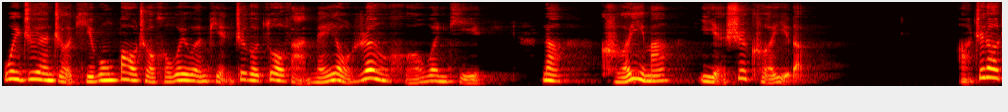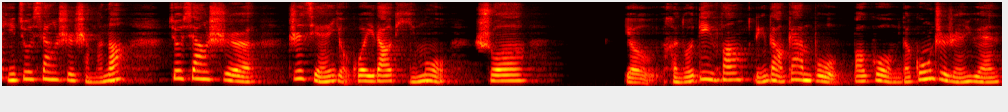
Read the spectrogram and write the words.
为志愿者提供报酬和慰问品，这个做法没有任何问题。那。可以吗？也是可以的。啊，这道题就像是什么呢？就像是之前有过一道题目，说有很多地方领导干部，包括我们的公职人员，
